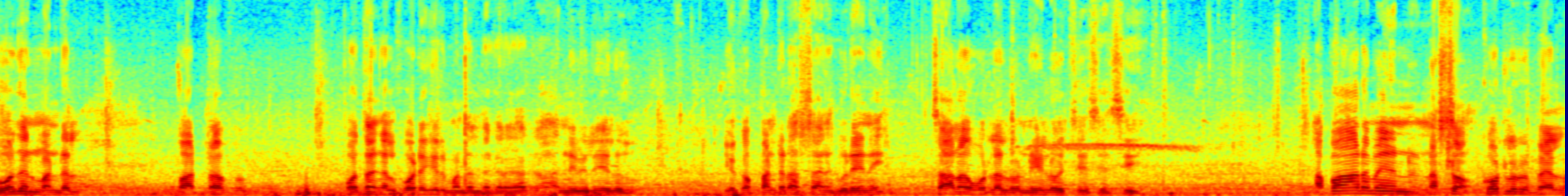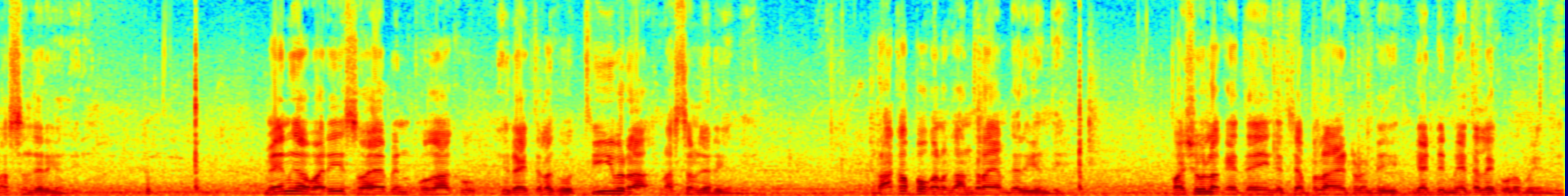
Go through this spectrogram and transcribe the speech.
బోధన్ మండల్ పార్ట్ ఆఫ్ పోతంగల్ కోటగిరి మండల దగ్గర కాక అన్ని విలేలు ఈ యొక్క పంట నష్టానికి గురైనాయి. చాలా ఊర్లలో నీళ్ళు వచ్చేసేసి అపారమైన నష్టం కోట్ల రూపాయల నష్టం జరిగింది. మెయిన్గా వరి సోయాబీన్ పొగాకు ఈ రైతులకు తీవ్ర నష్టం జరిగింది. రాకపోకలకు అంతరాయం జరిగింది. పశువులకైతే ఇంకా చెప్పలేనటువంటి గడ్డి మేత లేకుండా పోయింది.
